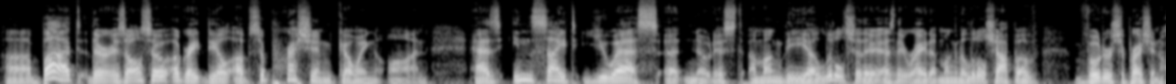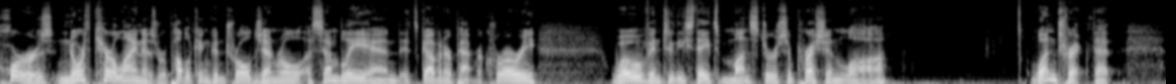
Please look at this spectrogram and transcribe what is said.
Uh, but there is also a great deal of suppression going on. As Insight US uh, noticed, among the little, as they write, among the little shop of voter suppression horrors, North Carolina's Republican controlled General Assembly and its governor, Pat McCrory, wove into the state's monster suppression law one trick that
